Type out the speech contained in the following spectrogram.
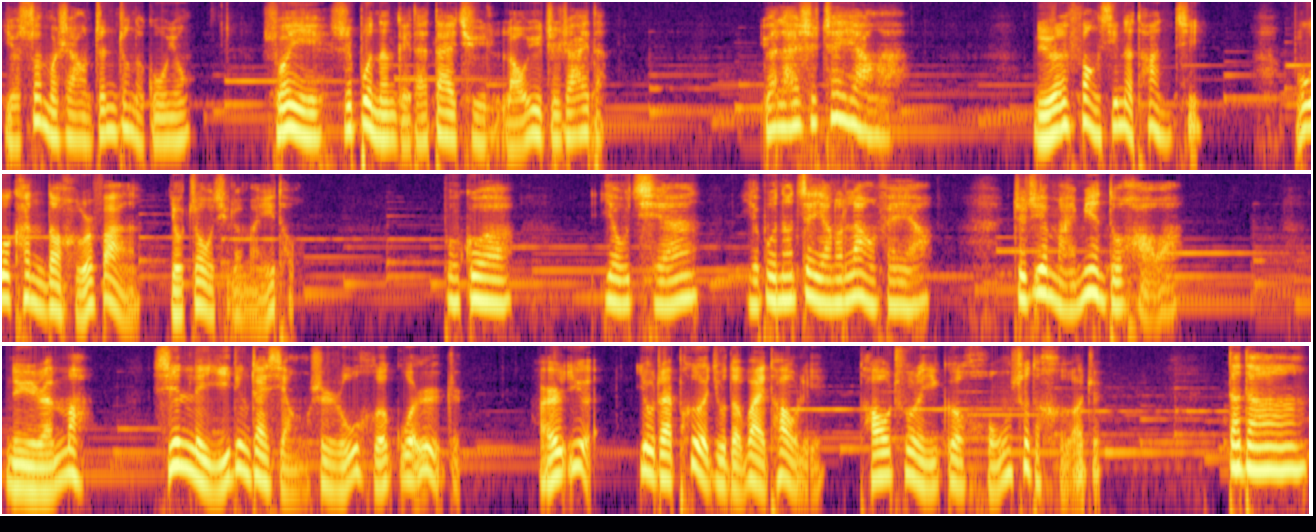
也算不上真正的雇佣，所以是不能给他带去牢狱之灾的。原来是这样啊，女人放心的叹气。不过看到盒饭，又皱起了眉头。不过，有钱也不能这样的浪费呀，直接买面多好啊！女人嘛，心里一定在想是如何过日子。而月又在破旧的外套里掏出了一个红色的盒子。等等，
